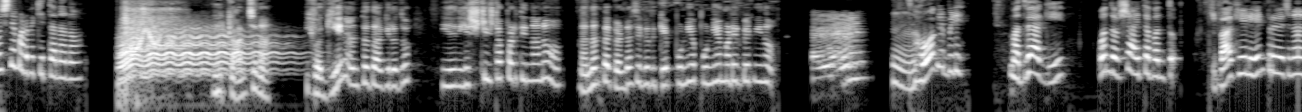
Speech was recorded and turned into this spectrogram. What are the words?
ಯೋಚನೆ ಮಾಡ್ಬೇಕಿತ್ತ ನಾನು. ಈ ಕಾಂಚನ ಇವಾಗ ಏನ್ ಅಂತದಾಗಿರೋದು ನೀನು ಎಷ್ಟು ಇಷ್ಟಪಡ್ತೀನಿ ನಾನು? ನನ್ನಂತ ಗಂಡ ಸಿಗೋದಕ್ಕೆ ಪುಣ್ಯ ಪುಣ್ಯ ಮಾಡಿರ್ಬೇಕು ನೀನು. ಹೋಗಿ ಹೋಗ್ಲಿ ಬಿಡಿ. ಮದ್ವೆ ಆಗಿ ಒಂದ್ ವರ್ಷ ಆಯ್ತಾ ಬಂತು. ಇವಾಗ ಹೇಳಿ ಏನ್ ಪ್ರಯೋಜನ?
